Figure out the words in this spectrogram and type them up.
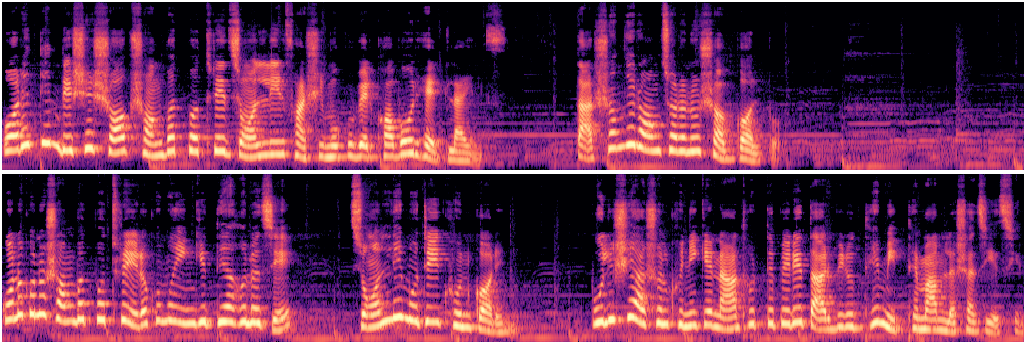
পরের দিন দেশের সব সংবাদপত্রে জনলির ফাঁসি মুকুবের খবর হেডলাইন্স। তার সঙ্গে রং চড়ানোর সব গল্প। কোনো কোনো সংবাদপত্রে এরকমও ইঙ্গিত দেওয়া হলো যে জনলি মোটেই খুন করেনি। পুলিশই আসল খুনিকে না ধরতে পেরে তার বিরুদ্ধে মিথ্যে মামলা সাজিয়েছিল।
